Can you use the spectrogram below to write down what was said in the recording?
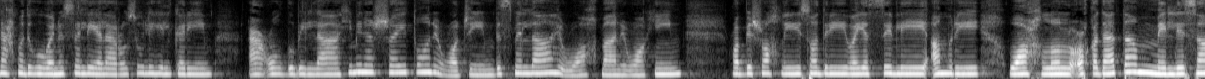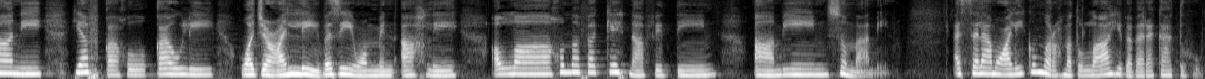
نحمده ونصلي على رسوله الكريم. أعوذ بالله من الشيطان الرجيم. بسم الله الرحمن الرحيم. رب اشرح لي صدري ويسر لي أمري واحلل عقدة من لساني يفقه قولي واجعل لي وزيرا من أهلي. اللهم فكهنا في الدين. آمين. ثم آمين. Assalamu alaikum wa rahmatullahi wa barakatuhu.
